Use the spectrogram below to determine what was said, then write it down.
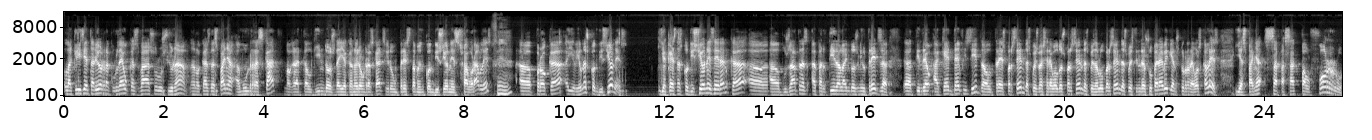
La crisi anterior, recordeu que es va solucionar, en el cas d'Espanya, amb un rescat, malgrat que el Guindos deia que no era un rescat, sinó un préstamo en condicions favorables, sí. eh, però que hi havia unes condicions i aquestes condicions eren que eh, vosaltres a partir de l'any 2013 eh, tindreu aquest dèficit del 3%, després baixareu al 2%, després a l'1%, després tindreu superàvit i ens tornareu als calés. I Espanya s'ha passat pel forro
